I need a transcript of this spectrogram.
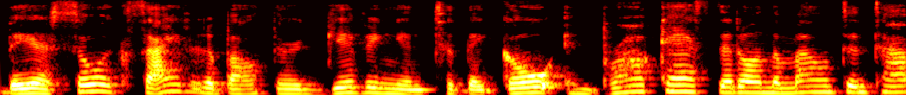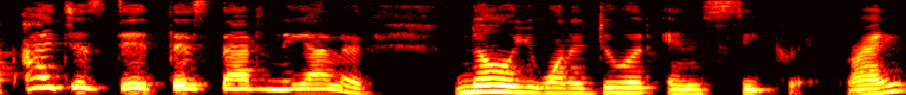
they are so excited about their giving until they go and broadcast it on the mountaintop. I just did this, that, and the other. No, you want to do it in secret, right?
